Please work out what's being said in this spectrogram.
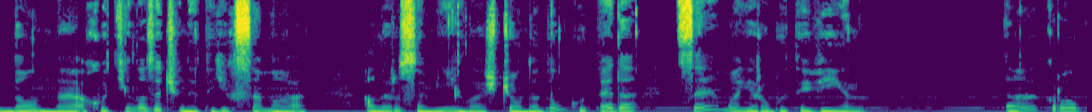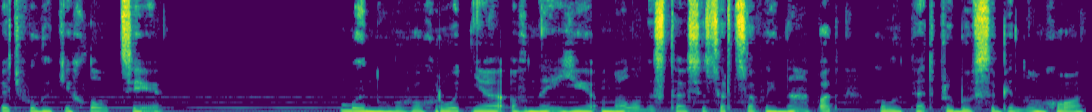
Донна хотіла зачинити їх сама, але розуміла, що, на думку теда, це має робити він. Так роблять великі хлопці. Минулого грудня в неї мало не стався серцевий напад, коли тед прибив собі ногу.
